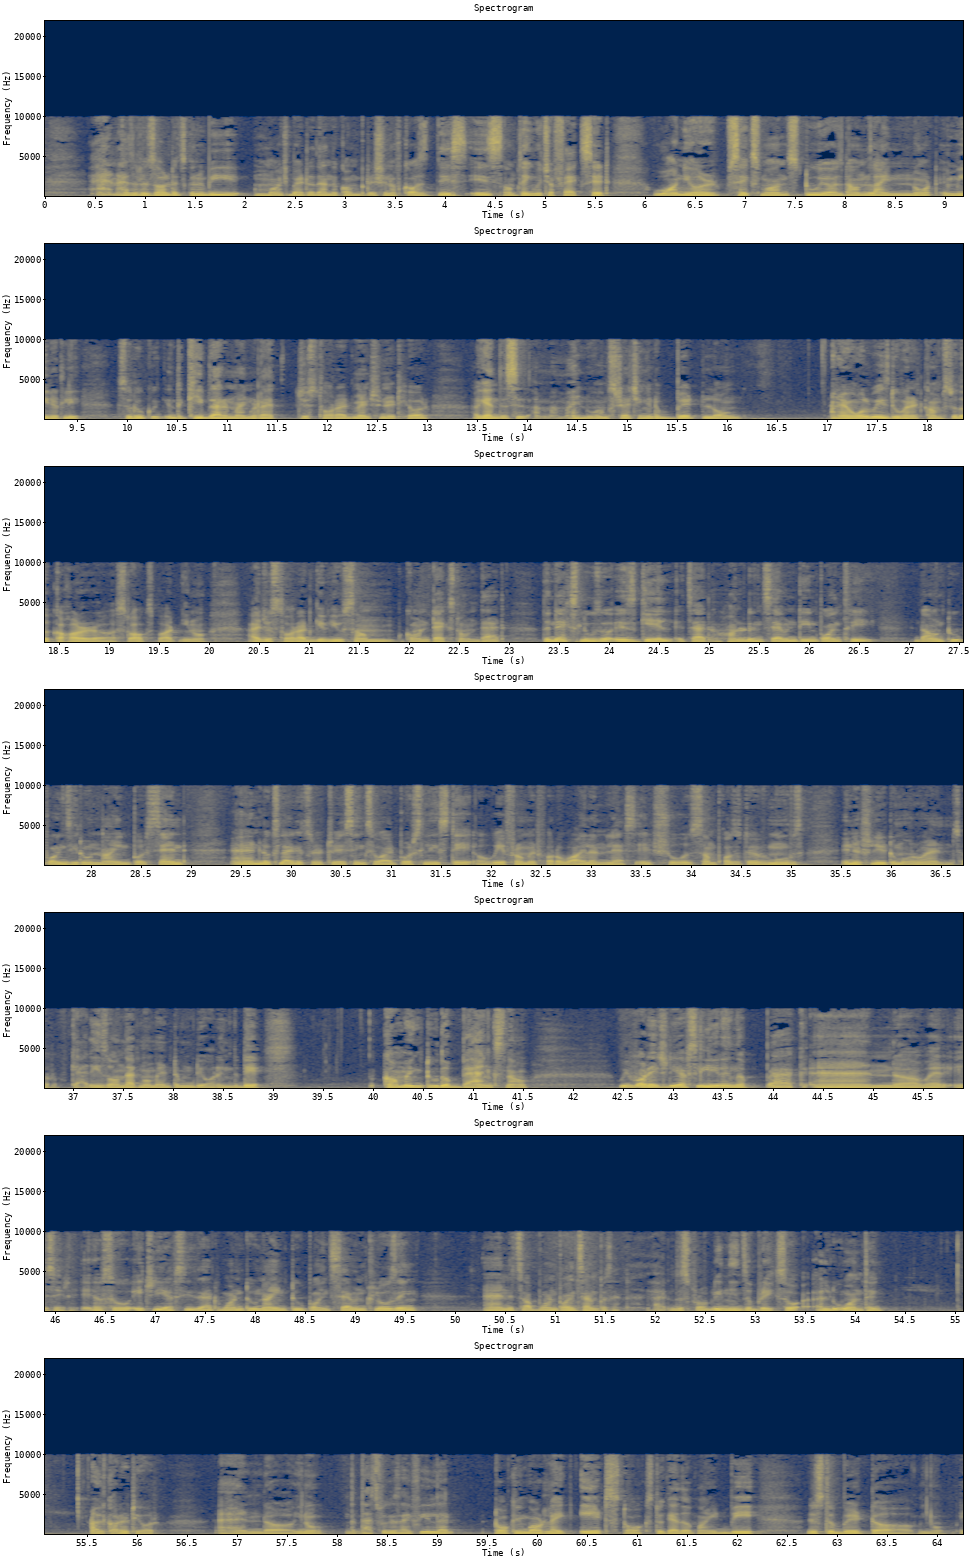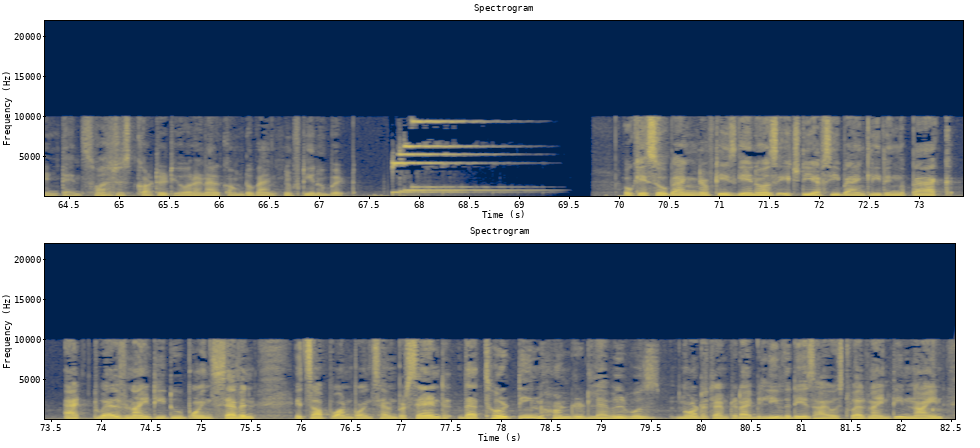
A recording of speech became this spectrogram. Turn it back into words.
and as a result it's going to be much better than the competition. Of course this is something which affects it. One year six months two years down the line not immediately. So do keep that in mind but i just thought i'd mention it here. Again this is i know i'm stretching it a bit long and i always do when it comes to the car uh, stocks but you know i just thought i'd give you some context on that. The next loser is GAIL. It's at 117.3 down 2.09 percent and looks like it's retracing so i'd personally stay away from it for a while unless it shows some positive moves initially tomorrow and sort of carries on that momentum during the day. Coming to the banks now. We've got hdfc leading the pack and uh, where is it? Uh, so hdfc is at 1292.7 closing and it's up 1.7% uh, this probably needs a break. So i'll do one thing. I'll cut it here and uh, you know that's because i feel that talking about like eight stocks together might be just a bit uh, you know intense. So i'll just cut it here and i'll come to bank nifty in a bit. Okay so bank nifty's gainers hdfc bank leading the pack at 1292.7 it's up 1.7% that 1300 level was not attempted. I believe the day's high was 1299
